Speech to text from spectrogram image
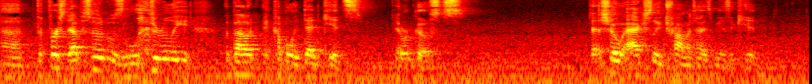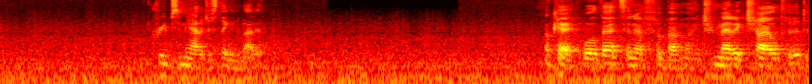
Uh, the first episode was literally about a couple of dead kids that were ghosts. That show actually traumatized me as a kid. Creeps me out just thinking about it. Okay, well, that's enough about my traumatic childhood.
